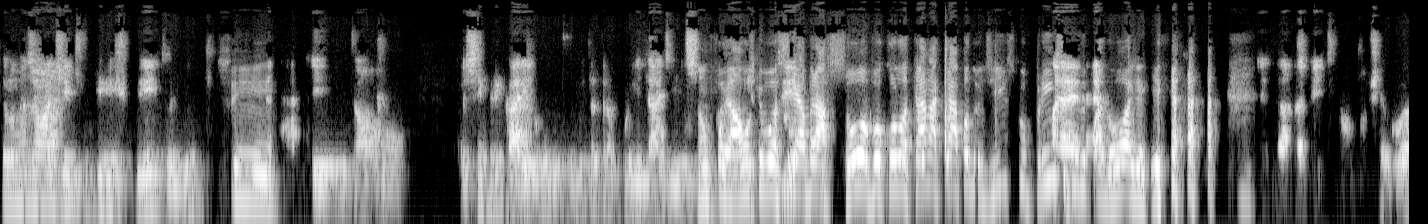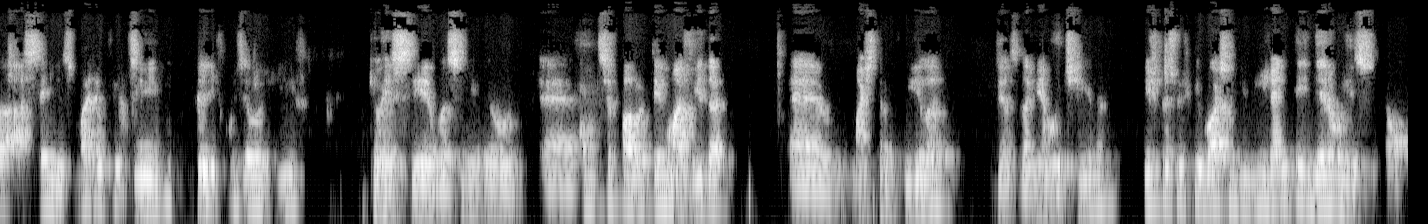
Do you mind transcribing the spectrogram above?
pelo menos é um adjetivo de respeito ali. Sim. Né? Então, eu sempre encarei com, com, muita tranquilidade isso. Não foi algo que você abraçou, vou colocar na capa do disco o príncipe é, do pagode aqui. Exatamente, não, não, chegou a ser isso. Mas eu fico sempre feliz com os elogios que eu recebo, assim, eu, é, como você falou, eu tenho uma vida é, mais tranquila dentro da minha rotina e as pessoas que gostam de mim já entenderam isso. Então,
